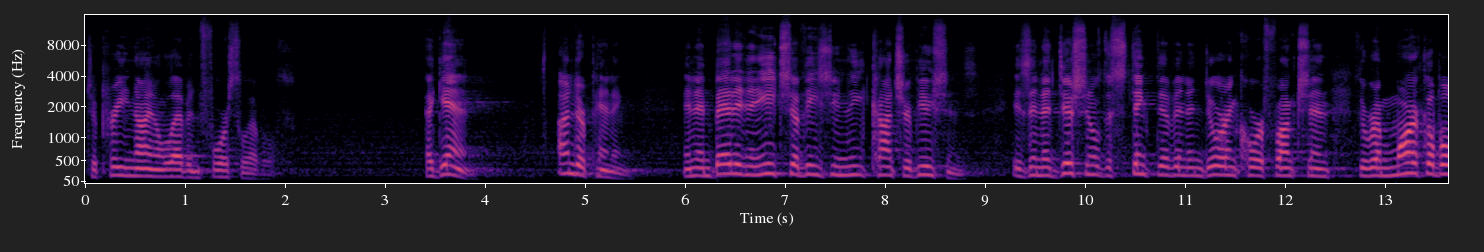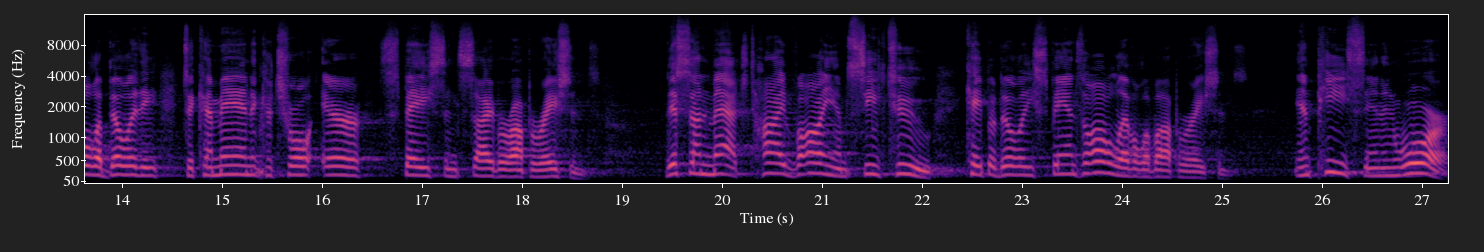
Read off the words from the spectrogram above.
to pre 9 11 force levels. Again, underpinning and embedded in each of these unique contributions is an additional distinctive and enduring core function, the remarkable ability to command and control air, space, and cyber operations. This unmatched high volume C2 capability spans all level of operations, in peace and in war,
